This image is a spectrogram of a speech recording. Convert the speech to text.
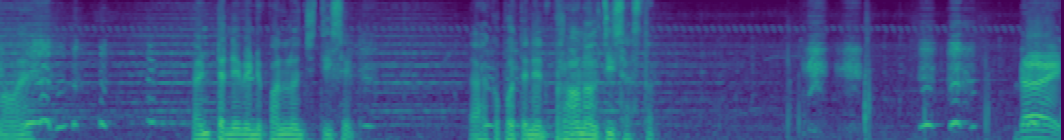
మావయ్య వెంటనే వెండి పనులోంచి తీసేయండి. లేకపోతే నేను ప్రాణాలు తీసేస్తాను. డేయ్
